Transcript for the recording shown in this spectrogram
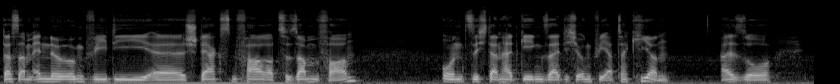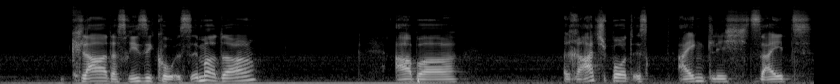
dass am Ende irgendwie die äh, stärksten Fahrer zusammenfahren und sich dann halt gegenseitig irgendwie attackieren. Also klar, das Risiko ist immer da, aber Radsport ist eigentlich seit,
